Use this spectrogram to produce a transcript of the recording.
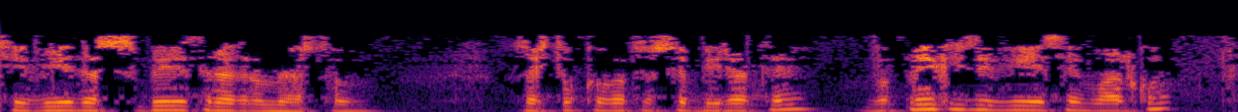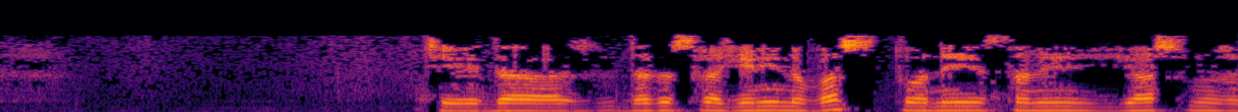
че вие да се събирате на едно място. Защо когато събирате, въпреки че вие се малко, че да дадат сражение на вас, то не стане ясно за,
